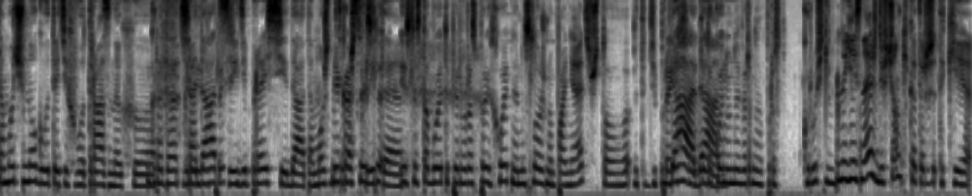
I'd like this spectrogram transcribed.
Там очень много вот этих вот разных э, Градации градаций депрессии. депрессии, да. Там может Мне быть кажется, если, скрытая. если с тобой это первый раз происходит, наверное, сложно понять, что это депрессия. Да, Ты да. такой, ну, наверное, просто грустненько. Ну, есть, знаешь, девчонки, которые же такие,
